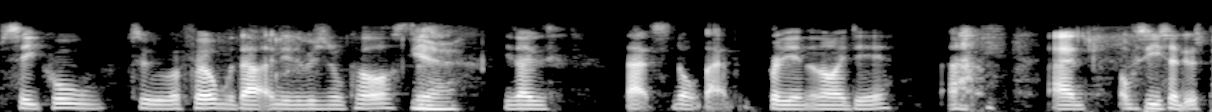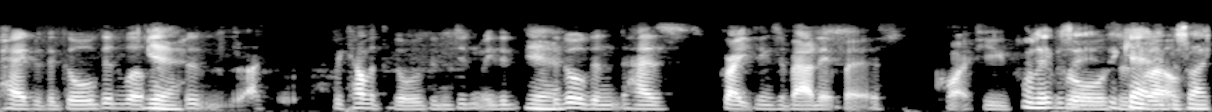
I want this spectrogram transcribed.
sequel to a film without any of the original cast. Yeah, you know, that's not that brilliant an idea. Um, and obviously, you said it was paired with the Gorgon. Well, Yeah. the, I, we covered the Gorgon, didn't we? The, Yeah. the Gorgon has great things about it, but it's quite a few. Well, it was flaws again. well. It was like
